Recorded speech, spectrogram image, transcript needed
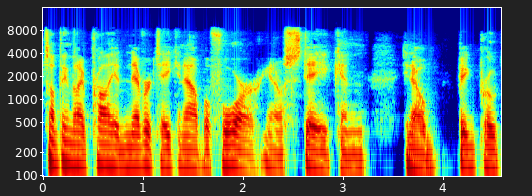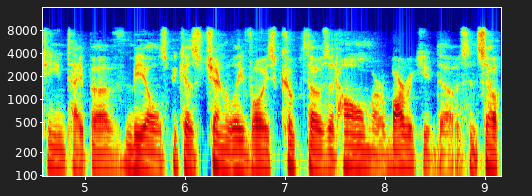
something that I probably had never taken out before, you know, steak and, you know, big protein type of meals because generally I've always cooked those at home or barbecued those. And so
